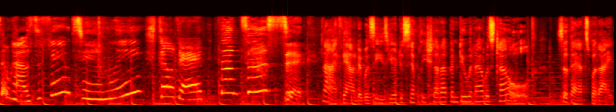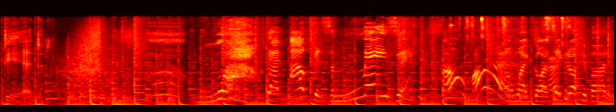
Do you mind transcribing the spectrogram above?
So how's the fam family? Still dead. Fantastic! I found it was easier to simply shut up and do what I was told. So that's what I did. Wow, that outfit's amazing! So much. Oh my god, take it off your body.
